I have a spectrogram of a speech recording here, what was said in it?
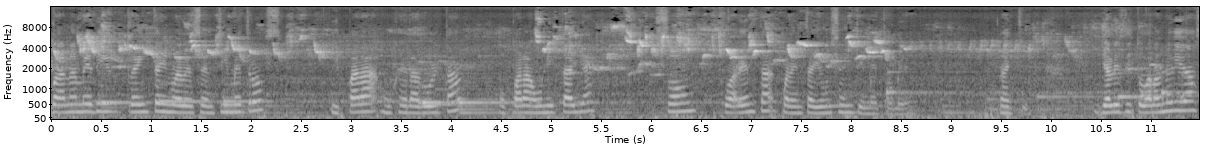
van a medir 39 centímetros y para mujer adulta o para unitalla son 40, 41 centímetros. Miren, aquí. Ya les di todas las medidas,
